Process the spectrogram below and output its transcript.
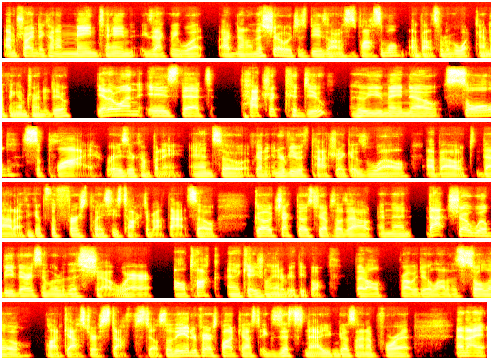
I'm trying to kind of maintain exactly what I've done on this show, which is be as honest as possible about sort of what kind of thing I'm trying to do. The other one is that Patrick Coddou, who you may know, sold Supply, Razor Company. And so I've got an interview with Patrick as well about that. I think that's the first place he's talked about that. So go check those two episodes out. And then that show will be very similar to this show, where I'll talk and occasionally interview people, but I'll probably do a lot of the solo podcaster stuff still. So the Andrew Faris podcast exists now. You can go sign up for it. And I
